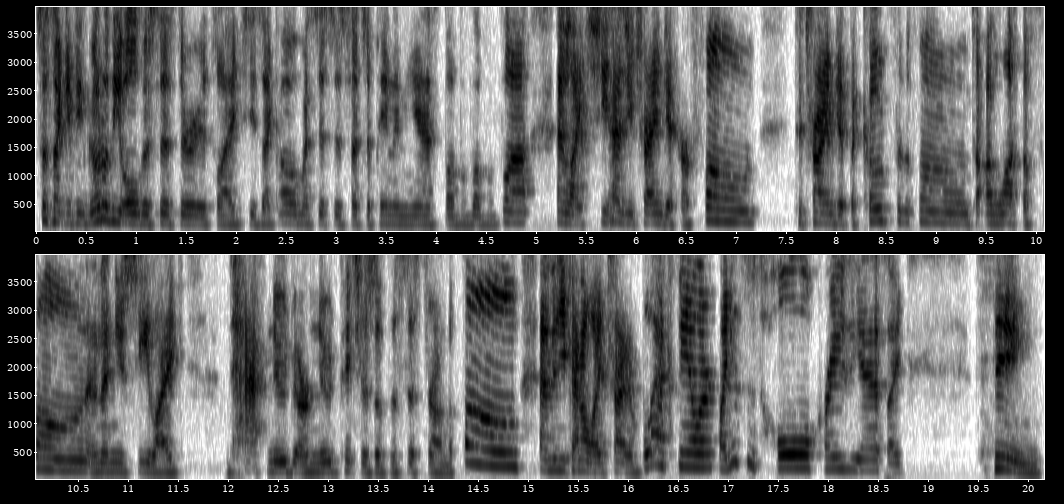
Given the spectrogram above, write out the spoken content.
So it's like if you go to the older sister, it's like she's like, oh my sister's such a pain in the ass, blah blah blah blah blah, and like she has you try and get her phone to try and get the code for the phone to unlock the phone, and then you see like half nude or nude pictures of the sister on the phone, and then you kind of like try to blackmail her. Like it's this whole crazy ass like thing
